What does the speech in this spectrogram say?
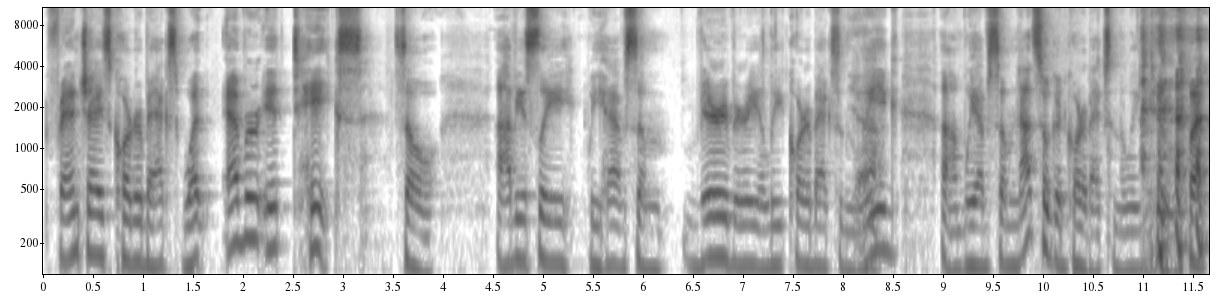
franchise quarterbacks whatever it takes. So obviously, we have some very very elite quarterbacks in the Yeah. league. Um, we have some not so good quarterbacks in the league too, but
